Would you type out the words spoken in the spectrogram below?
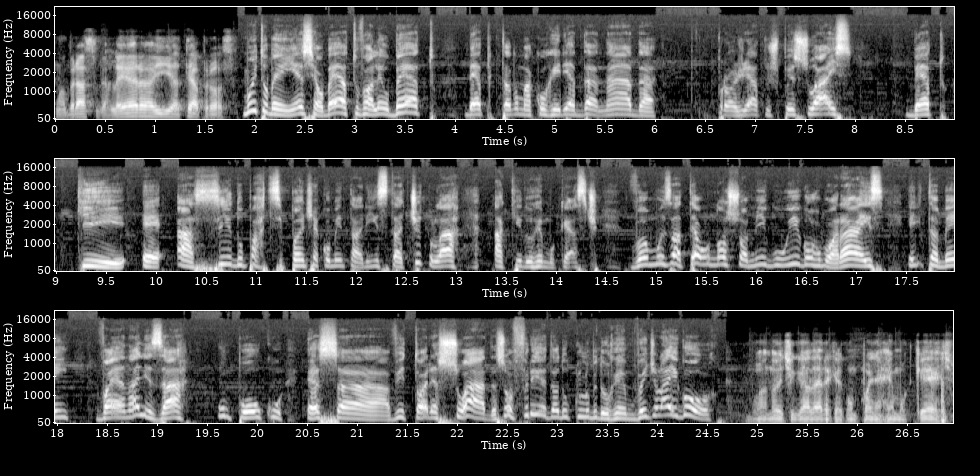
Um abraço, galera, e até a próxima. Muito bem, esse é o Beto, valeu, Beto. Beto que está numa correria danada, projetos pessoais. Beto que é assíduo participante, é comentarista titular aqui do RemoCast. Vamos até o nosso amigo Igor Moraes, ele também vai analisar um pouco essa vitória suada, sofrida do Clube do Remo. Vem de lá, Igor! Boa noite, galera que acompanha a RemoCast.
